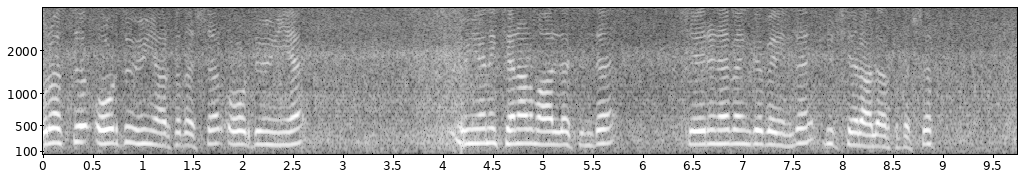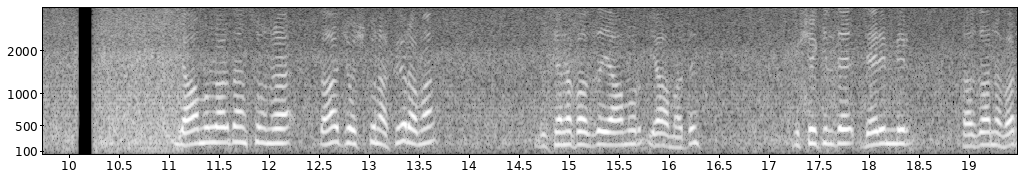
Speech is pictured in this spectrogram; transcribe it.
Burası Ordu Ünye arkadaşlar. Ordu Ünye. Ünye'nin kenar mahallesinde şehrin hemen göbeğinde bir şelale arkadaşlar. Yağmurlardan sonra daha coşkun akıyor ama bu sene fazla yağmur yağmadı. Bu şekilde derin bir kazanı var.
